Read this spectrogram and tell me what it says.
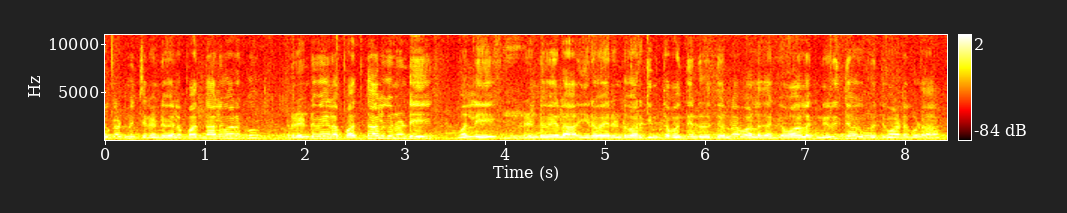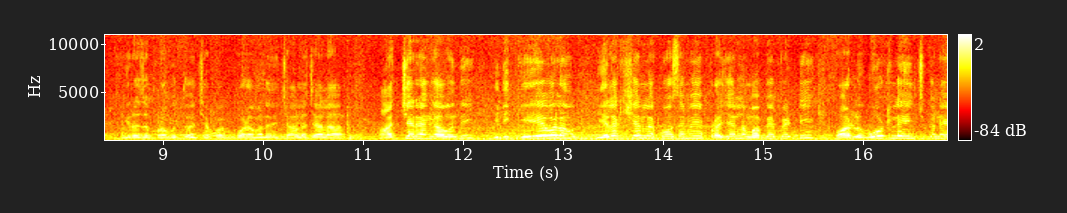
ఒకటి నుంచి రెండు వేల పద్నాలుగు వరకు రెండు వేల పద్నాలుగు నుండి మళ్ళీ రెండు వేల ఇరవై రెండు వరకు ఇంతమంది నిరుద్యోగులు వాళ్ళ దగ్గర వాళ్ళకి నిరుద్యోగ భృతి మాట కూడా ఈరోజు ప్రభుత్వం చెప్పకపోవడం అనేది చాలా చాలా ఆశ్చర్యంగా ఉంది. ఇది కేవలం ఎలక్షన్ల కోసమే ప్రజలను మభ్యపెట్టి వాళ్ళు ఓట్లు వేయించుకునే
